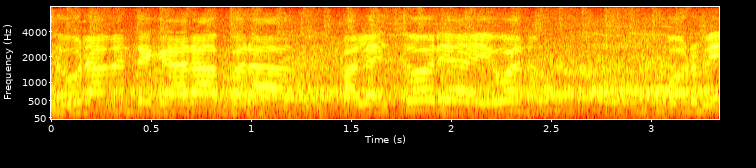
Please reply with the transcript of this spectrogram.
seguramente quedará para, la historia y bueno, por mí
